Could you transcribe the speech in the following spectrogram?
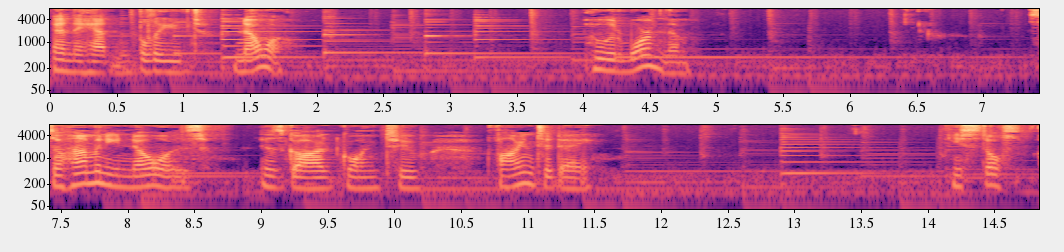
And they hadn't believed Noah, who had warned them. So, how many Noahs is God going to find today? He's still,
